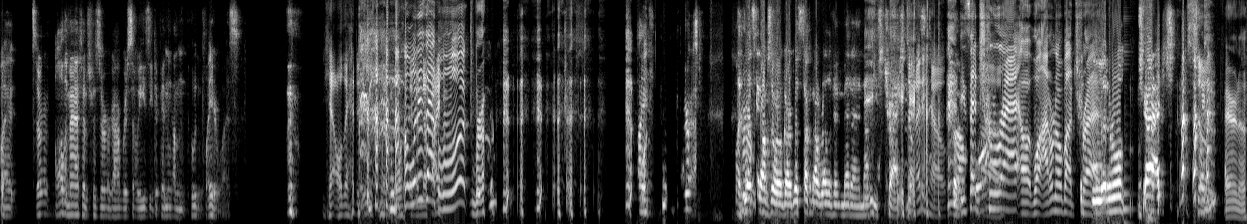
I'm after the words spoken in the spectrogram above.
But Zoro, all the matchups for Zoro Garb were so easy depending on who the player was. yeah. All they had to do was what and is then that fight. look, bro? Like, you're- Like, let's get off Zorogarb. Let's talk about relevant meta and not these trash. So decks. anyhow, he said Wow. trash. Uh, well, I don't know about trash. literal trash. so Fair enough.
